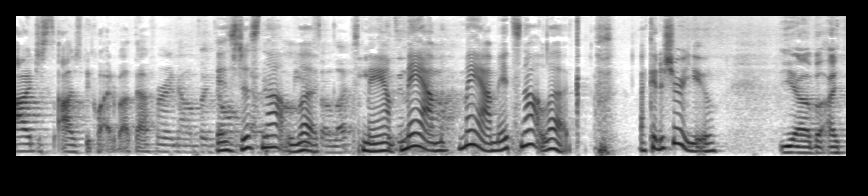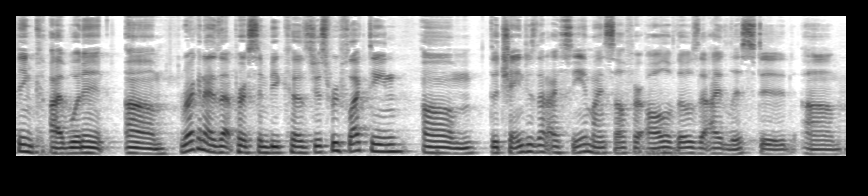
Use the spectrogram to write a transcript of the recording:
I just, I'll just be quiet about that for right now. But It's just not tell me you're luck. so lucky, ma'am, 'cause it's ma'am, not. ma'am, it's not luck. I can assure you. Yeah, but I think I wouldn't um, recognize that person because just reflecting um, the changes that I see in myself are all of those that I listed. Um,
